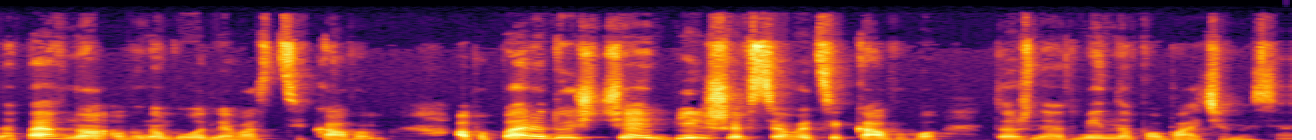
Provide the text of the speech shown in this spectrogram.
напевно, воно було для вас цікавим. А попереду ще більше всього цікавого, тож неодмінно побачимося.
